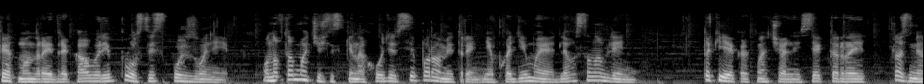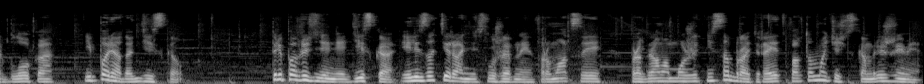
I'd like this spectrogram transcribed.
Hetman RAID Recovery прост в. Он автоматически находит все параметры, необходимые для восстановления, такие как начальный сектор RAID, размер блока и порядок дисков. При повреждении диска или затирании служебной информации программа может не собрать RAID в автоматическом режиме.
